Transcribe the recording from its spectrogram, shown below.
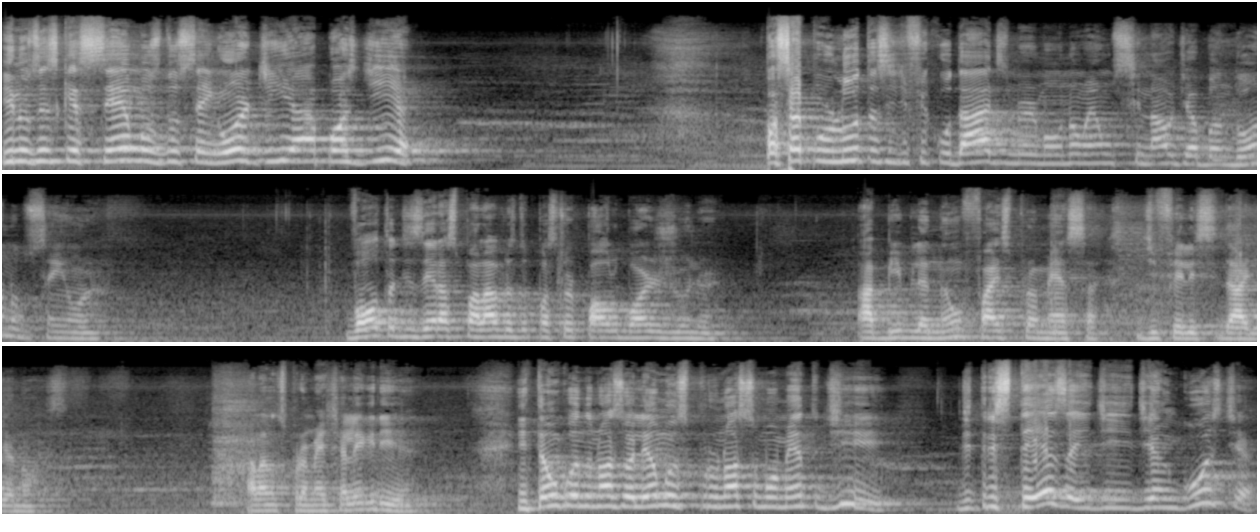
E nos esquecemos do Senhor dia após dia. Passar por lutas e dificuldades, meu irmão, não é um sinal de abandono do Senhor. Volto a dizer as palavras do pastor Paulo Borges Júnior. A Bíblia não faz promessa de felicidade a nós. Ela nos promete alegria. Então, quando nós olhamos para o nosso momento de, de tristeza e de, de angústia,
